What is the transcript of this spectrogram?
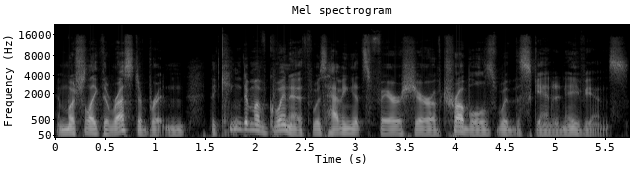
And much like the rest of Britain, the kingdom of Gwynedd was having its fair share of troubles with the Scandinavians.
